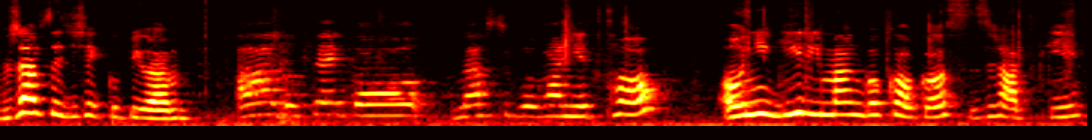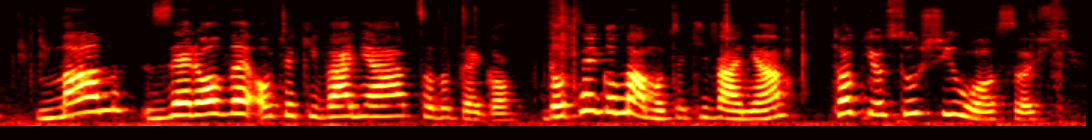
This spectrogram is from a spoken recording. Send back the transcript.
W żabce dzisiaj kupiłam. A do tego na spróbowanie to onigiri mango kokos z żabki. Mam zerowe oczekiwania co do tego. Do tego mam oczekiwania. Tokio sushi łosoś.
